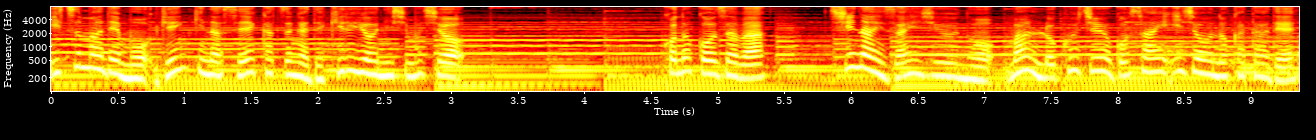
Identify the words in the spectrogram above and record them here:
いつまでも元気な生活ができるようにしましょう。この講座は市内在住の満65歳以上の方で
